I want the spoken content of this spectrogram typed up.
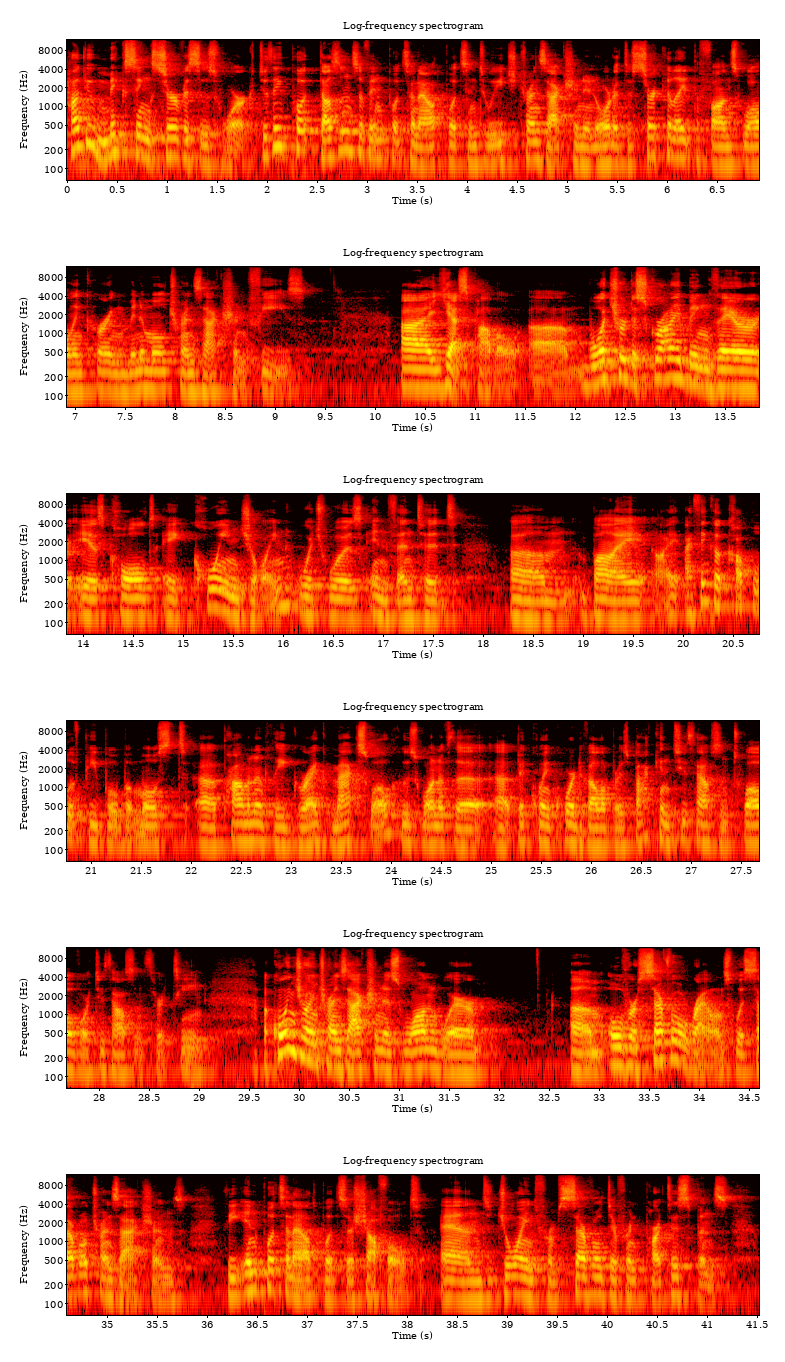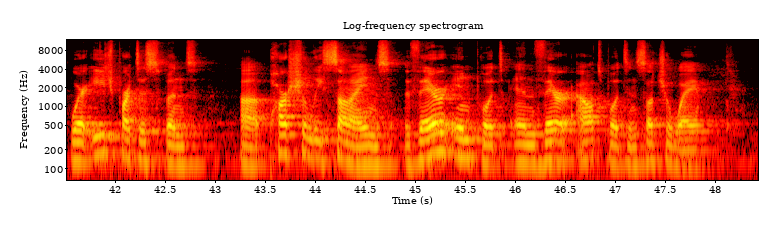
how do mixing services work? Do they put dozens of inputs and outputs into each transaction in order to circulate the funds while incurring minimal transaction fees? Uh, yes, Pavel. Um, what you're describing there is called a coin join, which was invented um, by, I, I, think, a couple of people, but most uh, prominently Greg Maxwell, who's one of the uh, Bitcoin core developers back in 2012 or 2013. A coin join transaction is one where um, over several rounds with several transactions, the inputs and outputs are shuffled and joined from several different participants, where each participant uh, partially signs their input and their output in such a way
